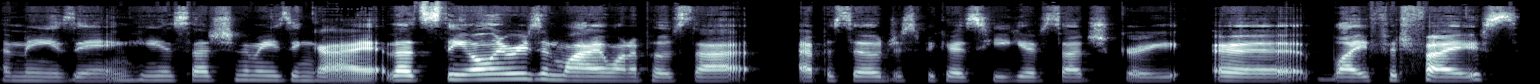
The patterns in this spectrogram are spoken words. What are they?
amazing. He is such an amazing guy. That's the only reason why I want to post that episode, just because he gives such great uh, life advice.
